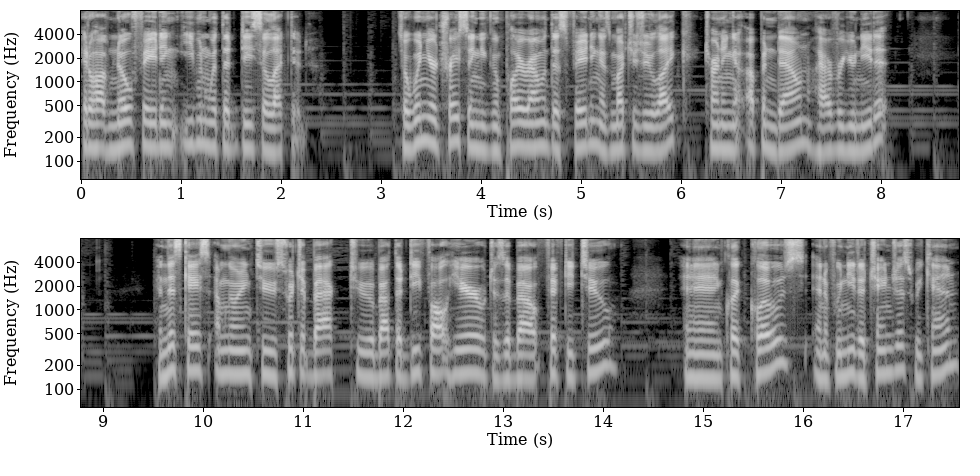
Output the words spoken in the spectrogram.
it'll have no fading even with it deselected. So when you're tracing, you can play around with this fading as much as you like, turning it up and down however you need it. In this case, I'm going to switch it back to about the default here, which is about 52, and click close. And if we need to change this, we can.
